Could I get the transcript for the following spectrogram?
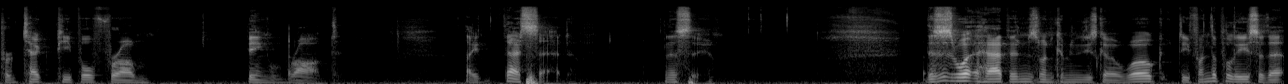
protect people from being robbed. Like, that's sad. Let's see. This is what happens when communities go woke, defund the police so that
